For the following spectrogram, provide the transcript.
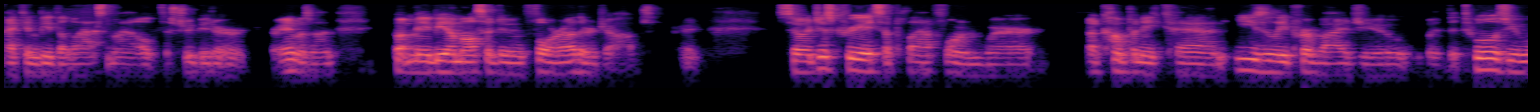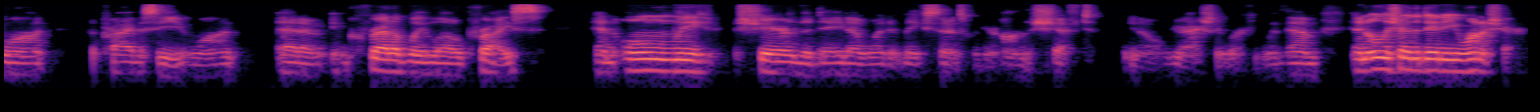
i can be the last mile distributor for amazon but maybe i'm also doing four other jobs right? So it just creates a platform where a company can easily provide you with the tools you want the privacy you want at an incredibly low price and only share the data when it makes sense when you're on the shift you know you're actually working with them and only share the data you want to share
